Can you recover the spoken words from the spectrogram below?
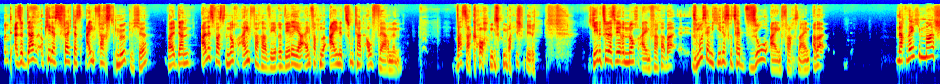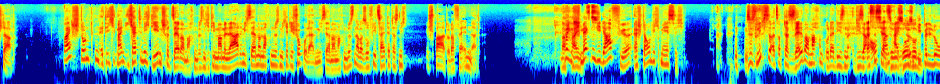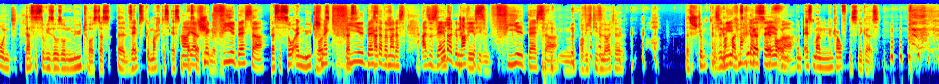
Und also das, okay, das ist vielleicht das einfachst Mögliche, weil dann alles, was noch einfacher wäre, wäre ja einfach nur eine Zutat aufwärmen. Wasser kochen zum Beispiel. Ich gebe zu, das wäre noch einfacher, aber es muss ja nicht jedes Rezept so einfach sein. Aber nach welchem Maßstab? Zwei Stunden, ich meine, ich hätte nicht jeden Schritt selber machen müssen. Ich hätte die Marmelade nicht selber machen müssen, ich hätte die Schokolade nicht selber machen müssen, aber so viel Zeit hätte das nicht gespart oder verändert. Nach Übrigens Heinz. schmecken die dafür erstaunlich mäßig. es ist nicht so, als ob das selber machen oder diesen, dieser Das ist ja Aufwand einen sowieso so irgendwie ein- belohnt. Das ist sowieso so ein Mythos, dass äh, selbstgemachtes Essen Ah besser ja, schmeckt schmeckt. viel besser. Das ist so ein Mythos. Schmeckt viel besser, wenn man ich- das. Also selber gemacht bestätigen. ist viel besser. Boah, wie ich diese Leute. Das stimmt nicht. Also mach nee, ich mach Snickers das selber. Und, und ess mal einen Mhm. gekauften Snickers.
